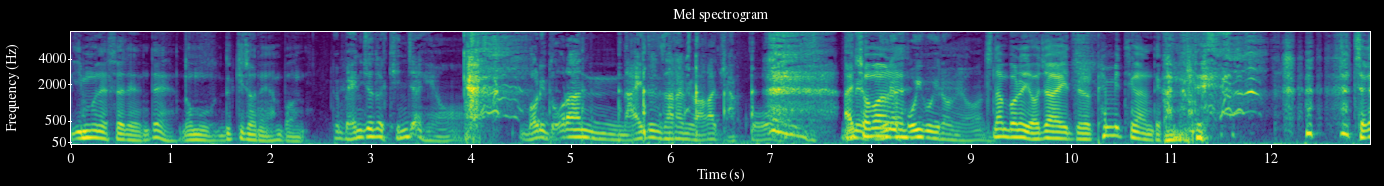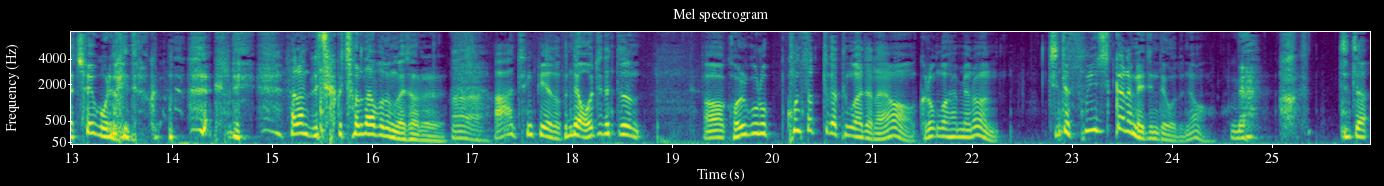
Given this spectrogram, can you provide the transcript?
입문했어야 되는데 너무 늦기 전에 한번. 그 매니저들 긴장해요. 머리 노란 나이 든 사람이 와가지고 자꾸 아니 저만 보이고 이러면 지난번에 여자아이들 팬미팅 하는데 갔는데 제가 최고령이더라고요. 근데 사람들이 자꾸 쳐다보는 거예요, 저를. 네. 아, 창피해서. 근데 어찌됐든, 어, 걸그룹 콘서트 같은 거 하잖아요. 그런 거 하면은 진짜 순식간에 매진되거든요. 네. 진짜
